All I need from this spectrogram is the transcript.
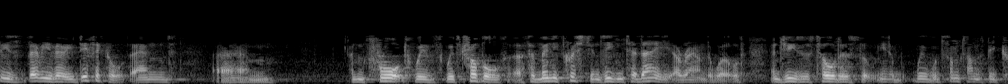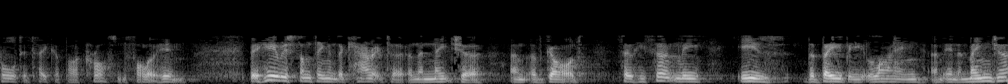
is very, very difficult and, um, and fraught with, with trouble uh, for many Christians, even today, around the world. And Jesus told us that you know, we would sometimes be called to take up our cross and follow him. But here is something in the character and the nature um, of God. So he certainly is the baby lying um, in a manger.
